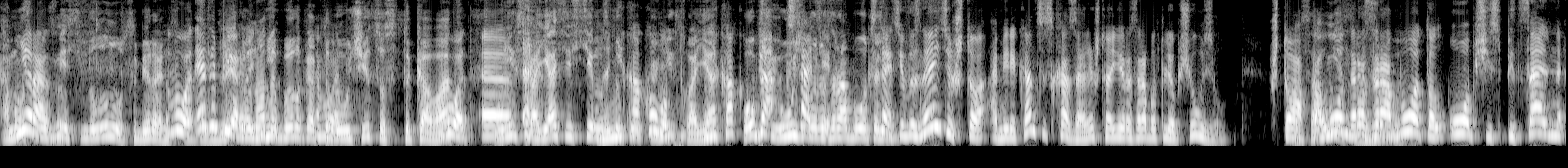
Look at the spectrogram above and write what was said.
А может, Ни разу. вместе на Луну собирались? Вот, потом. это первое. Этого надо было как-то вот. научиться стыковаться. Вот. У них своя система стыковки, никакого, у них своя. Никак... Общий да, узел кстати, разработали. Кстати, вы знаете, что американцы сказали, что они разработали общий узел? что Аполлон разработал общий, специально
